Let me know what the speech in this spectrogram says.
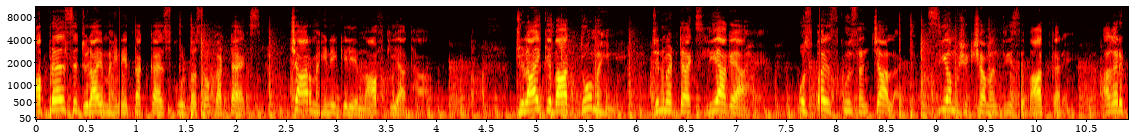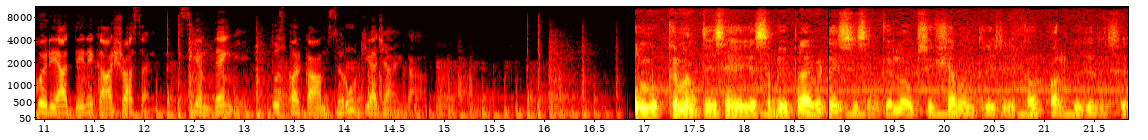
अप्रैल से जुलाई महीने तक का स्कूल बसों का टैक्स चार महीने के लिए माफ़ किया था। जुलाई के बाद दो महीने जिनमें टैक्स लिया गया है, उस पर स्कूल संचालक, सीएम शिक्षा मंत्री से बात करें। अगर कोई रियायत देने का आश्वासन सीएम देंगे तो उस पर काम ज़रूर किया जाएगा। मुख्यमंत्री से ये सभी प्राइवेटाइजेशन के लोग, शिक्षा मंत्री से कंवरपाल गुजर जी से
